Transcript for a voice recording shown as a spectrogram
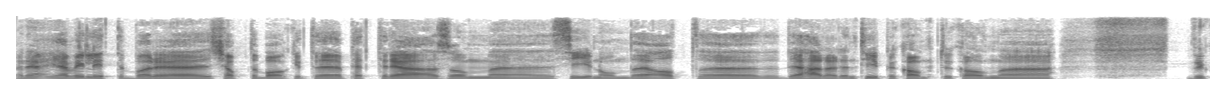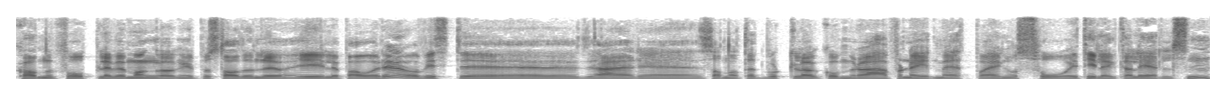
Men jeg, jeg, vil litt bare kjapt tilbake til Petter, jeg, som uh, sier noe om det. At uh, det her er en type kamp du kan uh, du kan få oppleve mange ganger på stadion i løpet av året. og Hvis det, er sånn at et bortelag kommer og er fornøyd med ett poeng, og så i tillegg til ledelsen,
